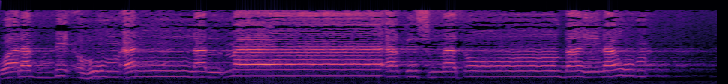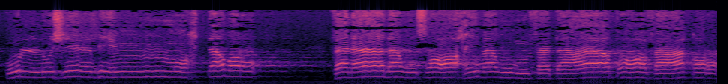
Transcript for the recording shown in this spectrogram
وَنَبِّئْهُمْ أَنَّ الْمَاءَ قِسْمَةٌ بَيْنَهُمْ ۖ كُلُّ شِرْبٍ مُّحْتَضَرٌ فَنَادَوْا صَاحِبَهُمْ فَتَعَاطَىٰ فَعَقَرَ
